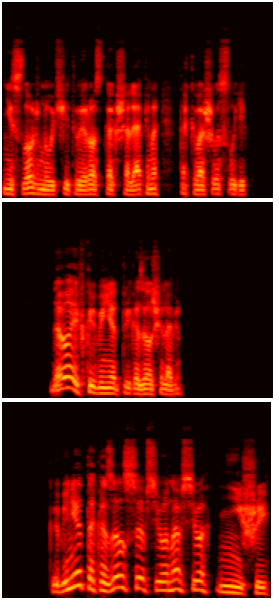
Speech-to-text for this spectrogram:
несложно, учитывая рост как Шаляпина, так и вашего слуги. — Давай в кабинет, — приказал Шаляпин. Кабинет оказался всего-навсего нишей,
